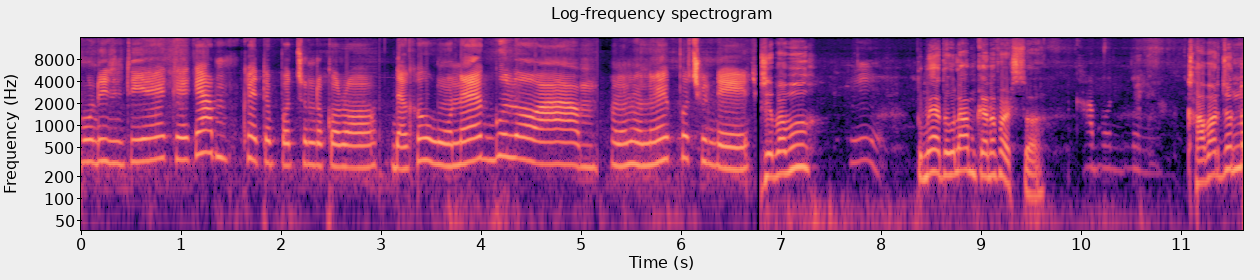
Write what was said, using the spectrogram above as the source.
মরিচ দিয়ে কে কে আম খেতে পছন্দ করো? দেখো অনেকগুলো আম। আমার অনেক পছন্দের। সে বাবু? তুমি এতগুলো আম কেন জন্য। খাবার জন্য?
